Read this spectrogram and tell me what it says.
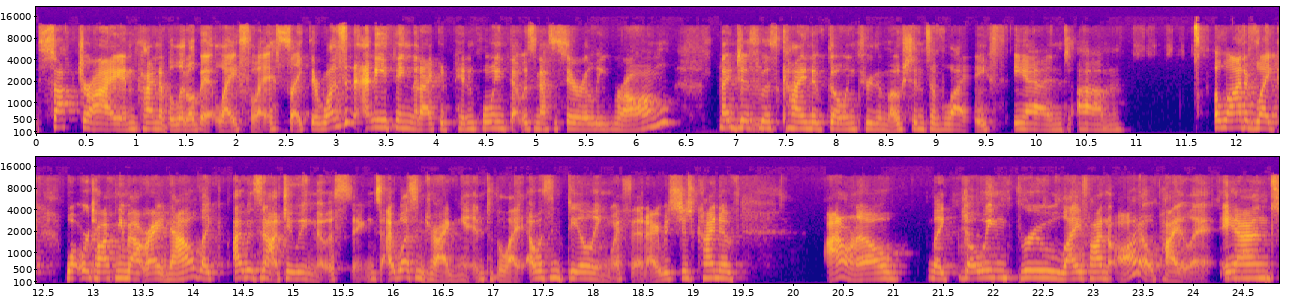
sucked dry and kind of a little bit lifeless like there wasn't anything that i could pinpoint that was necessarily wrong mm-hmm. i just mm-hmm. was kind of going through the motions of life and um a lot of like what we're talking about right now like i was not doing those things. I wasn't dragging it into the light. I wasn't dealing with it. I was just kind of i don't know like going through life on autopilot. Yeah. and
